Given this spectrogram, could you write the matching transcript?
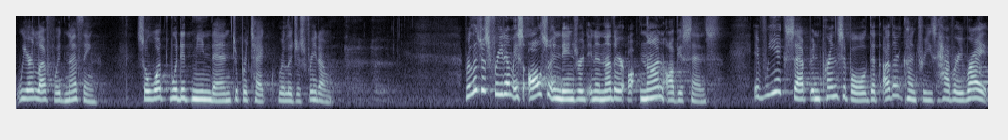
we are left with nothing. So, what would it mean then to protect religious freedom? Religious freedom is also endangered in another non obvious sense. If we accept in principle that other countries have a right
